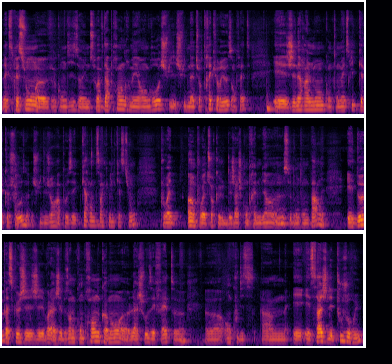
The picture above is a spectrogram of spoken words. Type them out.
l'expression euh, veut qu'on dise une soif d'apprendre, mais en gros, je suis, je suis de nature très curieuse en fait, et généralement, quand on m'explique quelque chose, je suis du genre à poser 45 000 questions pour être un pour être sûr que déjà je comprenne bien mmh. ce dont on me parle, et deux parce que j'ai voilà besoin de comprendre comment la chose est faite en coulisses. Et, et, ça, je l'ai toujours eu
